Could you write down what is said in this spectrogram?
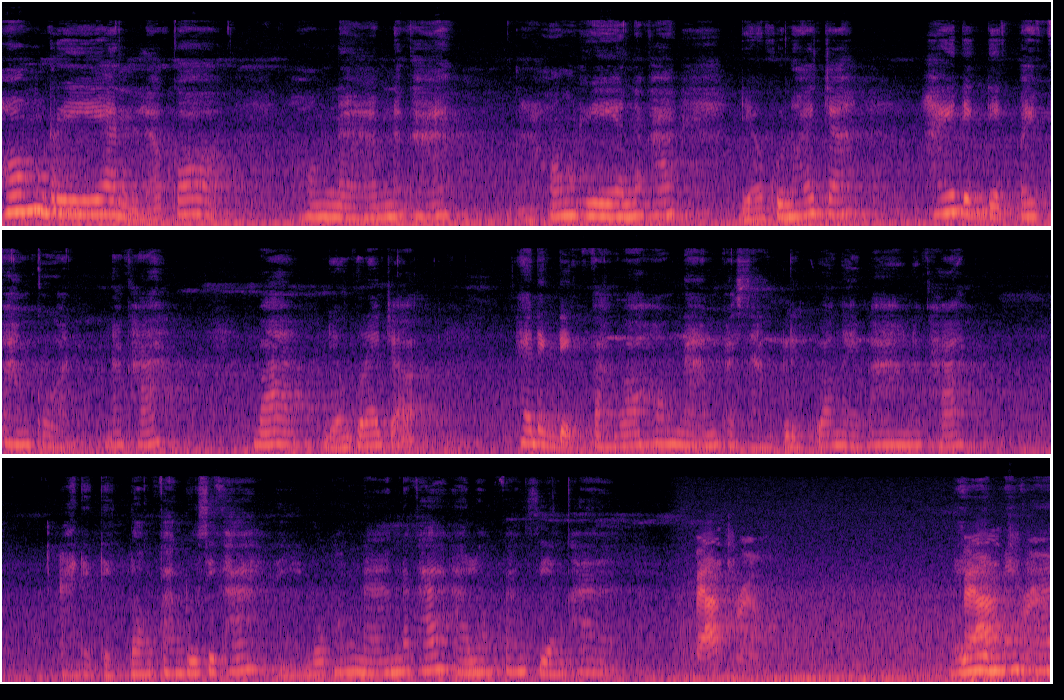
ห้องเรียนแล้วก็ห้องน้ำนะคะ ห้องเรียนนะคะ เดี๋ยวคุณน้อยจะให้เด็กๆไปฟังก่อนนะคะ ว่าเดี๋ยวคุณนายจะให้เด็กๆฟังว่าห้องน้ำภาษาอังกฤษว่าไงบ้างนะคะอ่าเด็กๆลองฟังดูสิคะนี่รูปห้องน้ำนะคะอ่าลองฟังเสียงค่ะ bathroom, ได้ยินไหมคะ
